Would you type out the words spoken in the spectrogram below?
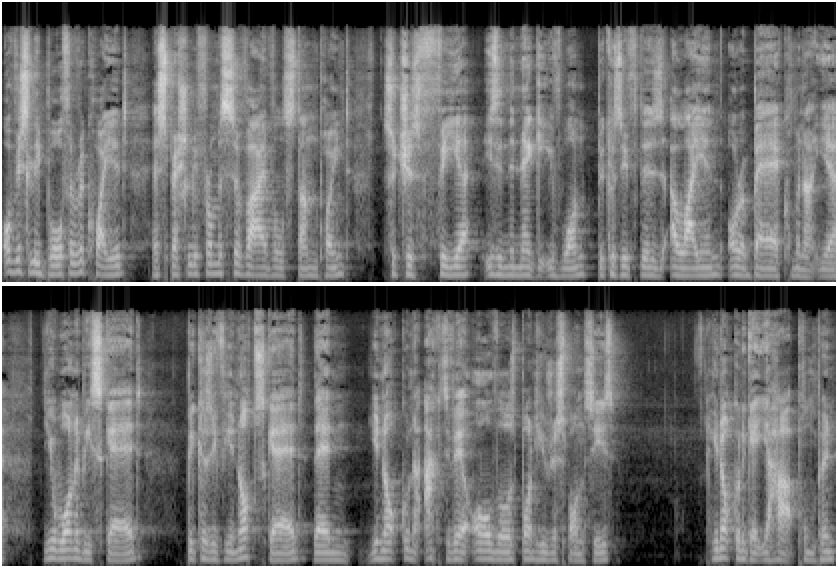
Obviously, both are required, especially from a survival standpoint, such as fear is in the negative one, because if there's a lion or a bear coming at you, you want to be scared, because if you're not scared, then you're not going to activate all those body responses you're not going to get your heart pumping.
